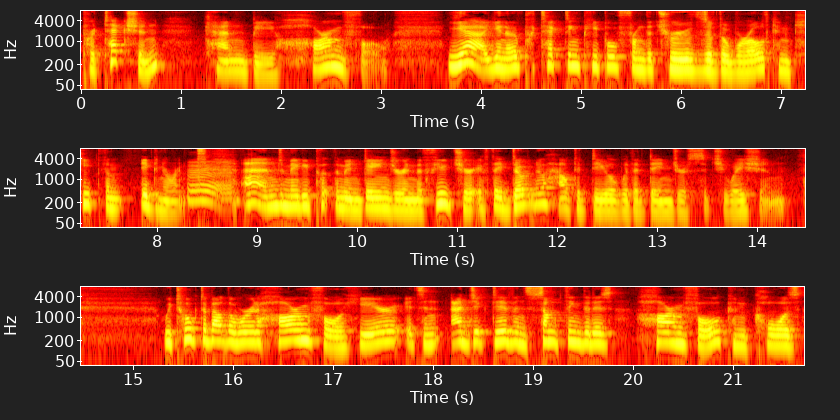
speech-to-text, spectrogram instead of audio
protection can be harmful. Yeah, you know, protecting people from the truths of the world can keep them ignorant hmm. and maybe put them in danger in the future if they don't know how to deal with a dangerous situation. We talked about the word harmful here. It's an adjective, and something that is harmful can cause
